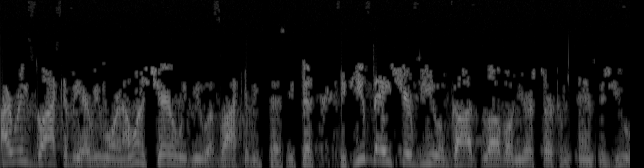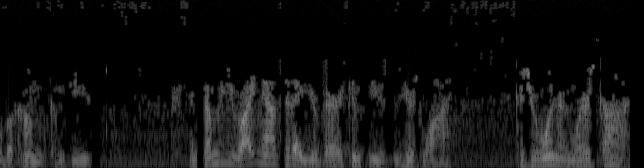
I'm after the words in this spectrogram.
I read Blackaby every morning. I want to share with you what Blackaby says. He says, if you base your view of God's love on your circumstances, you will become confused. And some of you right now today, you're very confused, and here's why. Because you're wondering, where's God?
